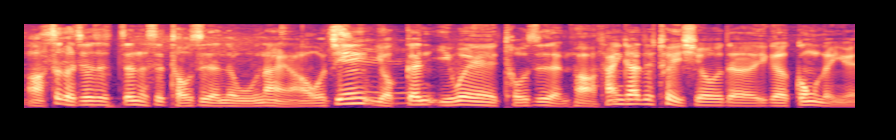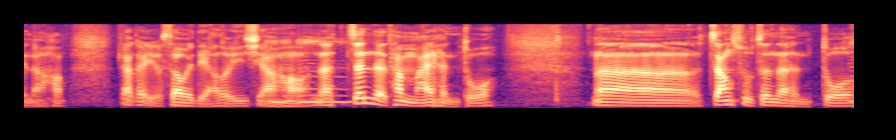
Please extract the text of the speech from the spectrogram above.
啊，这个就是真的是投资人的无奈啊。我今天有跟一位投资人哈，他应该是退休的一个公务人员了哈，大概有稍微聊了一下哈，那真的他买很多，那张数真的很多，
